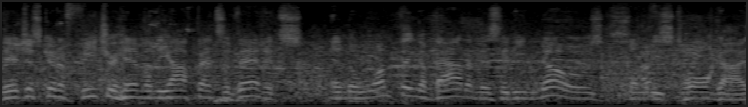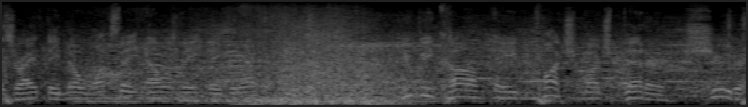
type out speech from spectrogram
they're just going to feature him on the offensive end. It's, and the one thing about him is that he knows some of these tall guys, right? They know once they elevate, they go up, you become a much, much better shooter.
